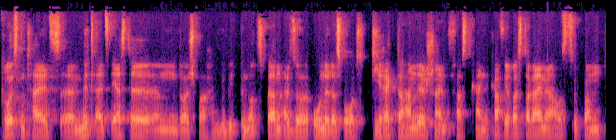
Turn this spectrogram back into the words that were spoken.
größtenteils äh, mit als erste im deutschsprachigen Gebiet benutzt werden. Also ohne das Wort direkter Handel scheint fast keine Kaffeerösterei mehr auszukommen ähm,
